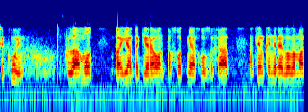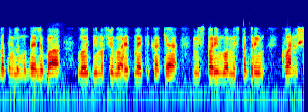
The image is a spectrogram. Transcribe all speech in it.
סיכוי לעמוד ביד הגירעון פחות מאחוז אחד. אתם כנראה לא למדתם לימודי ליבה, לא יודעים אפילו אריתמטיקה, כי המספרים לא מסתדרים. כבר יש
